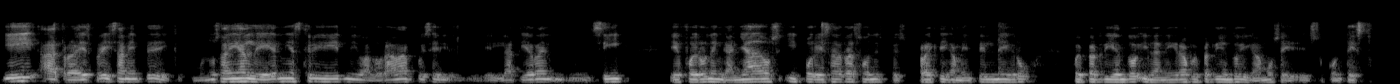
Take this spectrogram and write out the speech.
y a través precisamente de que como no sabían leer ni escribir ni valoraban pues la tierra en sí, eh, fueron engañados y por esas razones, pues prácticamente el negro fue perdiendo y la negra fue perdiendo, digamos, eh, su contexto.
